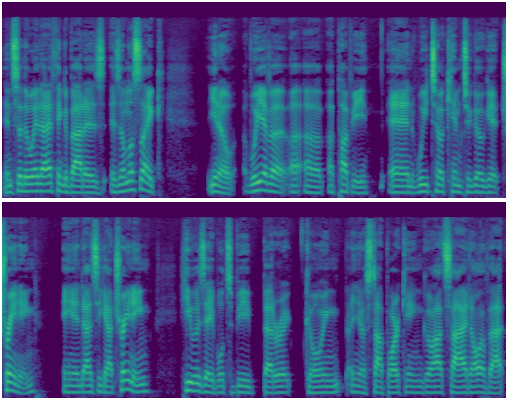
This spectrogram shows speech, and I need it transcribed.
And so the way that I think about it is is almost like, you know, we have a, a, a puppy and we took him to go get training. And as he got training, he was able to be better at going, you know, stop barking, go outside, all of that.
